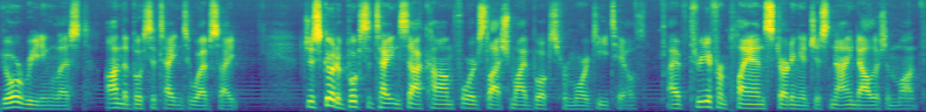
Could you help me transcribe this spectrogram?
your reading list on the Books of Titans website. Just go to booksoftitans.com forward slash my books for more details. I have three different plans starting at just $9 a month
